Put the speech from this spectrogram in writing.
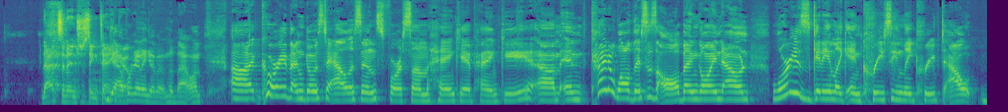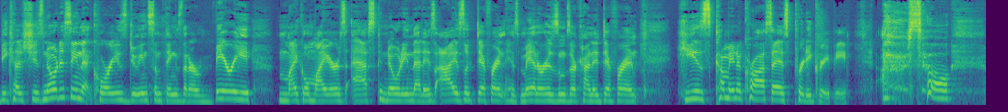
that's an interesting tango. Yeah, we're gonna get into that one. Uh, Corey then goes to Allison's for some hanky panky, um, and kind of while this has all been going down, Laurie's getting like increasingly creeped out because she's noticing that Corey's doing some things that are very Michael Myers esque, noting that his eyes look different, his mannerisms are kind of different. He's coming across as pretty creepy. so.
